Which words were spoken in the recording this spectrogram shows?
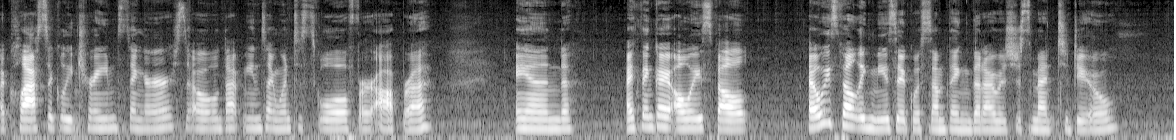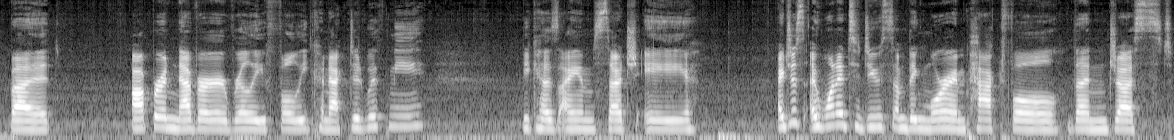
a classically trained singer, so that means I went to school for opera. And I think I always felt I always felt like music was something that I was just meant to do, but opera never really fully connected with me because I am such a I just I wanted to do something more impactful than just,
